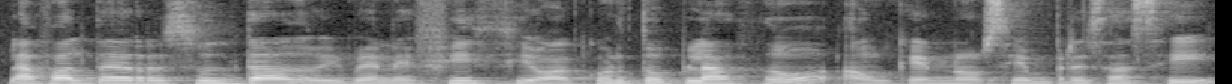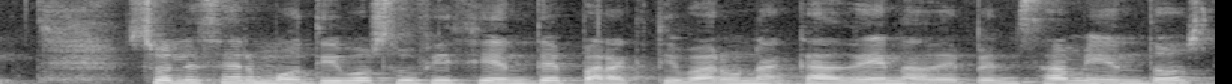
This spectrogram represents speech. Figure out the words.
La falta de resultado y beneficio a corto plazo, aunque no siempre es así, suele ser motivo suficiente para activar una cadena de pensamientos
